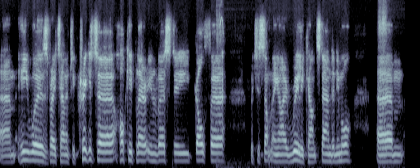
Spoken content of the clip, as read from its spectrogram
Um, he was a very talented cricketer, hockey player at university, golfer, which is something I really can't stand anymore. Um,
